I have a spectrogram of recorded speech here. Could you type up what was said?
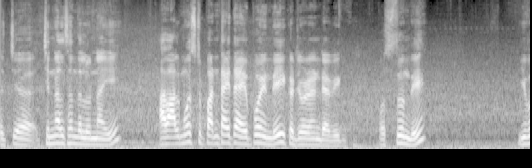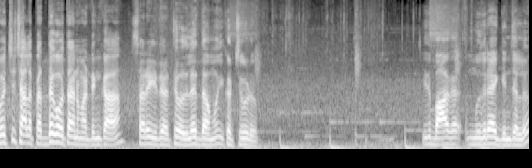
అయితే చిన్న అలసందలు ఉన్నాయి. అవి ఆల్మోస్ట్ పంట అయితే అయిపోయింది. ఇక్కడ చూడండి అవి వస్తుంది. ఇవి వచ్చి చాలా పెద్దగా అవుతాయి అనమాట ఇంకా. సరే ఇది అయితే వదిలేద్దాము. ఇక్కడ చూడు. ఇది బాగా ముదిరాయి గింజలు.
